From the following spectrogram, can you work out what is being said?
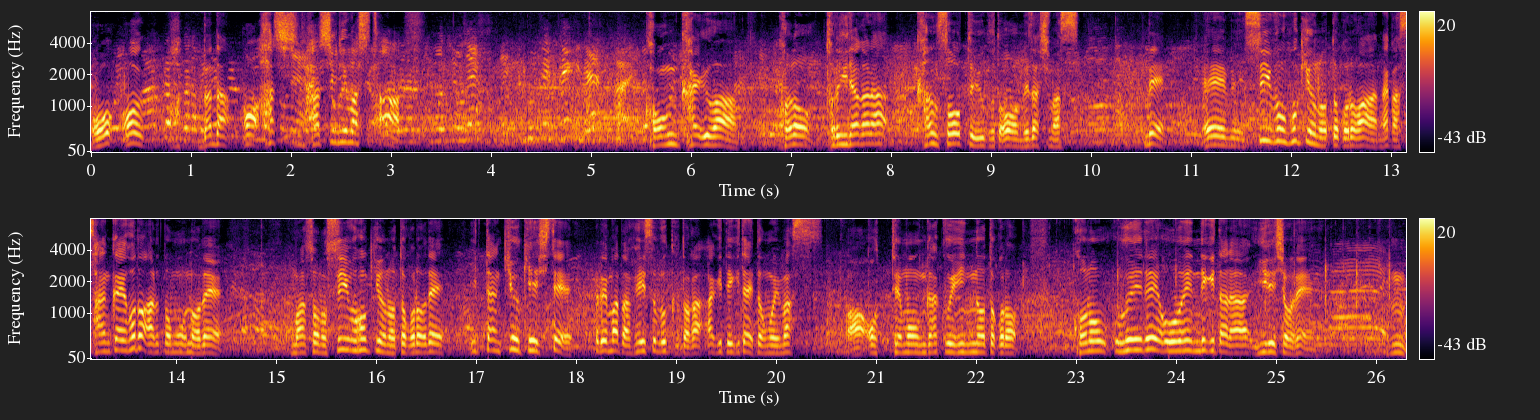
うん、おおだんだんお走走りました。今回はこの取りながら完走ということを目指します。で、えー、水分補給のところはなんか3回ほどあると思うのでまあ、その水分補給のところで一旦休憩してこれまたフェイスブックとか上げていきたいと思いますあ追手門学院のところ。この上で応援できたらいいでしょうね。うん。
